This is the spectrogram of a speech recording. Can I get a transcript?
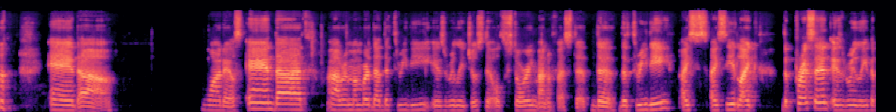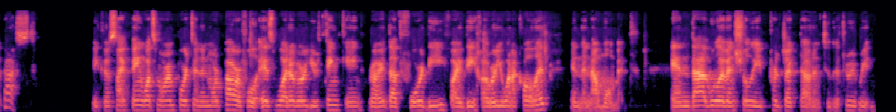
And uh what else? And that uh, remember that the 3D is really just the old story manifested. The the 3D, I, I see it like the present is really the past. Because I think what's more important and more powerful is whatever you're thinking, right? That 4D, 5D, however you want to call it, in the now moment. And that will eventually project out into the 3D,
